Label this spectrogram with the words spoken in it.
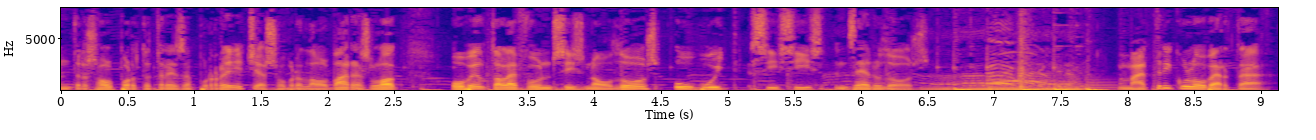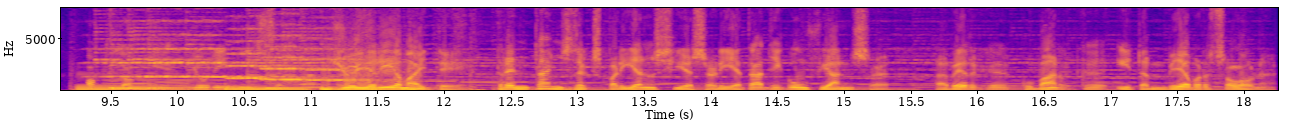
entresol Porta 3 a Porreig, a sobre del bar Eslot, o bé el telèfon 692 186602. Matrícula oberta. Okidoki, Center. Joieria Maite. 30 anys d'experiència, serietat i confiança. A Berga, comarca i també a Barcelona.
